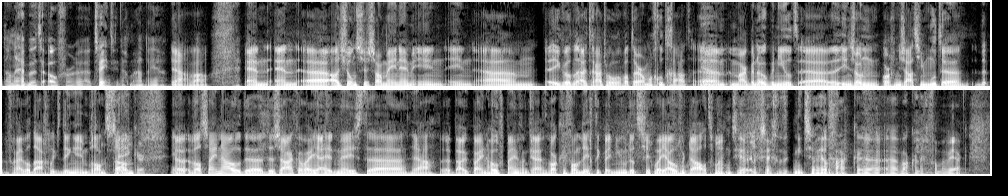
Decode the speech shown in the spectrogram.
Dan hebben we het over 22 maanden, ja. Ja, wauw. En, en als je ons dus zou meenemen in... in um, ik wil uiteraard horen wat er allemaal goed goed gaat. Ja. Ehm, maar ik ben ook benieuwd, eh, in zo'n organisatie moeten de- vrijwel dagelijks dingen in brand staan. Zeker. Ja. Eh, wat zijn nou de, de zaken waar jij het meest eh, ja, buikpijn, hoofdpijn van krijgt, wakker van ligt? Ik weet niet hoe dat zich bij jou vertaalt. Maar... Ik moet heel eerlijk zeggen dat ik niet zo heel vaak wakker lig van mijn werk.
